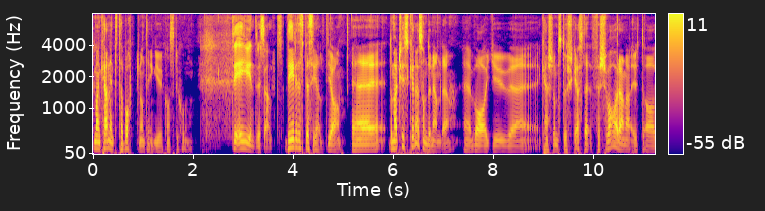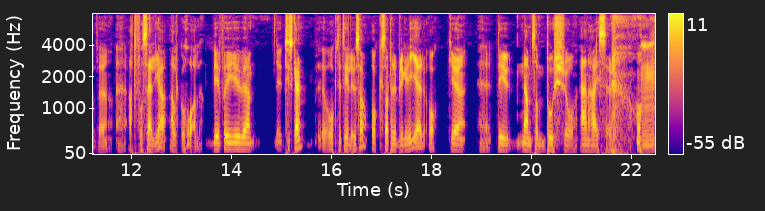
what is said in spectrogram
Man kan inte ta bort någonting ur konstitutionen. Det är ju intressant. Det är lite speciellt, ja. Eh, de här tyskarna som du nämnde eh, var ju eh, kanske de störskaste försvararna utav att få sälja alkohol. Det var ju tyskar åkte till USA och startade bryggerier och det är namn som Bush och Anheuser Mm.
